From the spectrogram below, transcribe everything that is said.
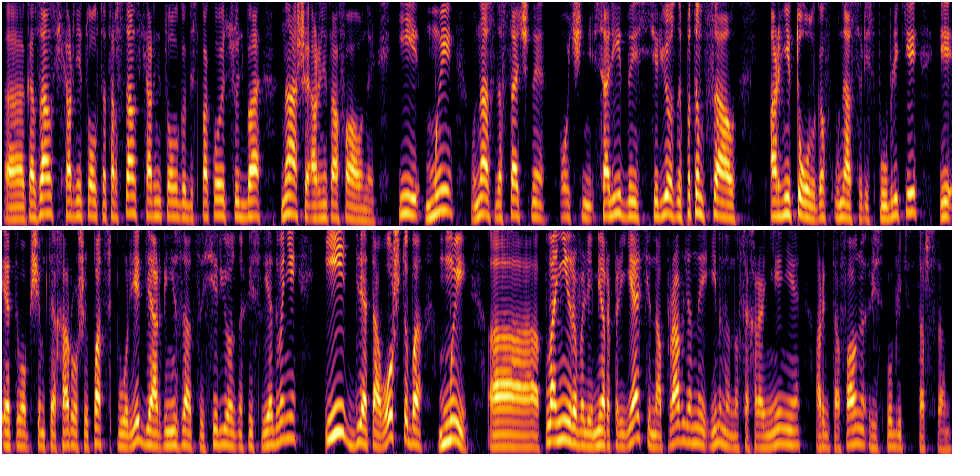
э, казанских орнитологов, татарстанских орнитологов беспокоит судьба нашей орнитофауны. И мы, у нас достаточно очень солидный, серьезный потенциал орнитологов у нас в республике, и это, в общем-то, хорошее подспорье для организации серьезных исследований и для того, чтобы мы э, планировали мероприятия, направленные именно на сохранение орнитофауны Республики Татарстан.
